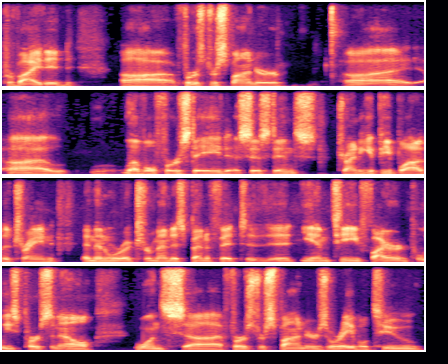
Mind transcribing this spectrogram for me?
provided uh, first responder uh, uh, level first aid assistance, trying to get people out of the train, and then we're a tremendous benefit to the EMT, fire, and police personnel once uh, first responders were able to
